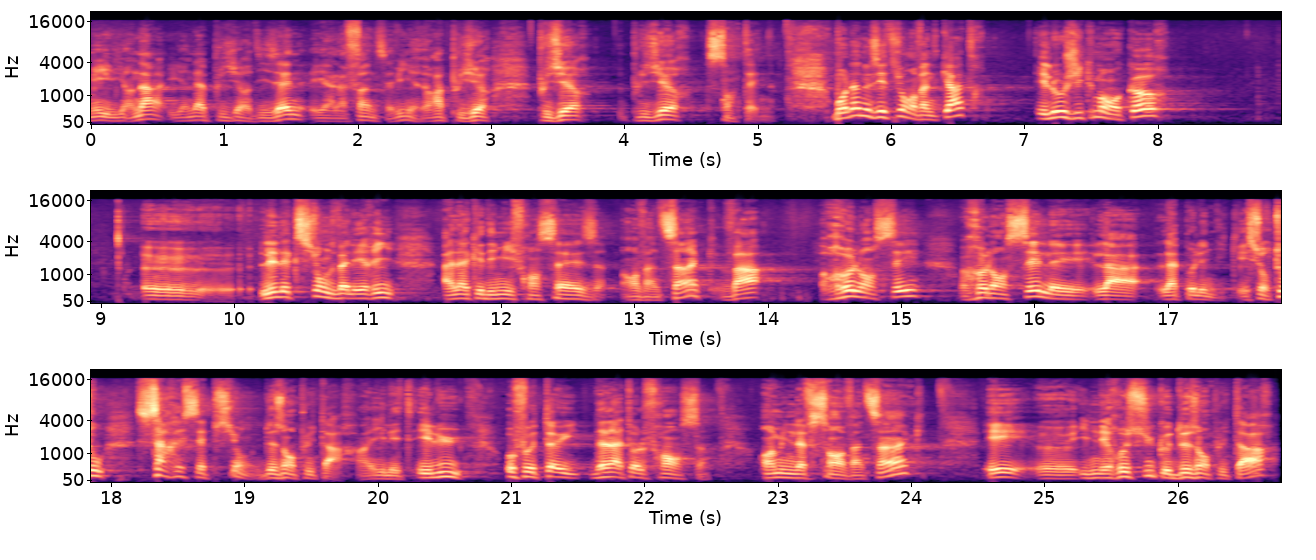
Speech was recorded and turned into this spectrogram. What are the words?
mais il y en a, il plusieurs dizaines, et à la fin de sa vie, il y en aura plusieurs, plusieurs, plusieurs centaines. Bon, là, nous étions en 24, et logiquement encore, euh, l'élection de Valérie à l'Académie française en 25 va relancer, relancer la, polémique. Et surtout, sa réception deux ans plus tard. Hein. Il est élu au fauteuil d'Anatole France en 1925 et euh, il n'est reçu que deux ans plus tard,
